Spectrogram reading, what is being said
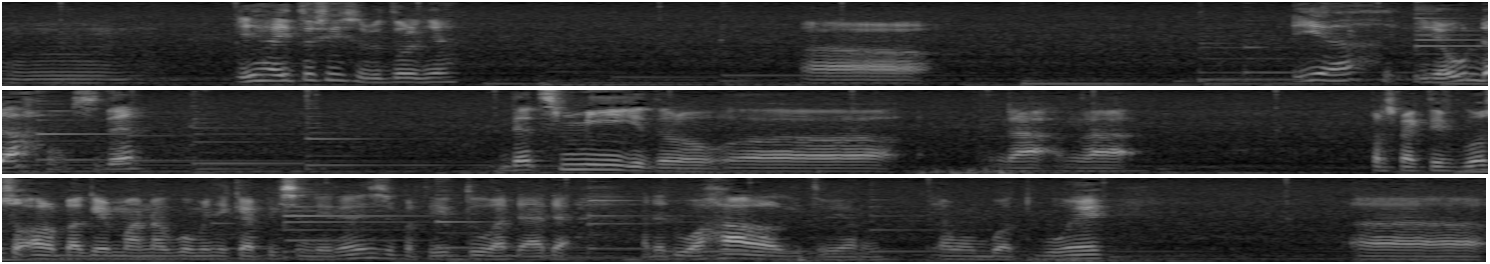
hmm, ya itu sih sebetulnya. Uh, iya ya udah maksudnya. That's me gitu loh. Eh, nggak nggak perspektif gue soal bagaimana gue menyikapi sendirian seperti itu. Ada ada ada dua hal gitu yang yang membuat gue uh,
